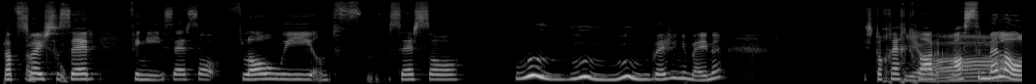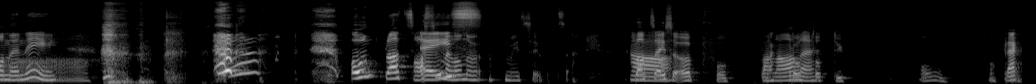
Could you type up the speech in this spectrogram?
Platz 2 ist so sehr, finde ich, sehr so flowy und sehr so... Uh, uh, uh, weißt du, was ich meine? Ist doch echt klar Wassermelone, ne? Und Platz 1. Wassermelone für mich 17. Platz Ah, 1 ein Apfel. Banane. Prototyp. Oh, okay.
